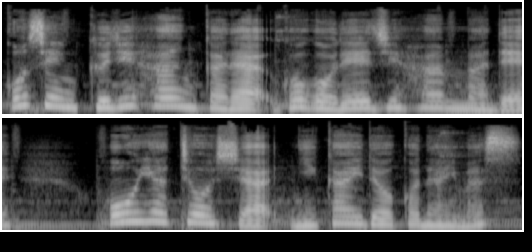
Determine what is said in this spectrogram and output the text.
午前9時半から午後0時半まで法屋庁舎2階で行います。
